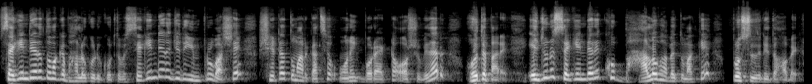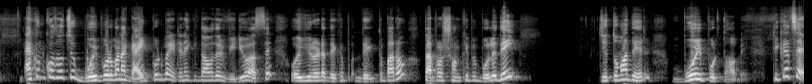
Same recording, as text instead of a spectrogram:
সেকেন্ড ইয়ারে তোমাকে ভালো করে করতে হবে। সেকেন্ড ইয়ারে যদি ইম্প্রুভ আসে, সেটা তোমার কাছে অনেক বড় একটা অসুবিধার হতে পারে। এই জন্য সেকেন্ড ইয়ারে খুব ভালোভাবে তোমাকে প্রস্তুতি নিতে হবে। এখন কথা হচ্ছে বই পড়বা না গাইড পড়বে, এটা নিয়ে কিন্তু আমাদের ভিডিও আছে। ওই ভিডিওটা দেখে, দেখতে পারো। তারপর সংক্ষেপে বলে দেই যে তোমাদের বই পড়তে হবে। ঠিক আছে?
